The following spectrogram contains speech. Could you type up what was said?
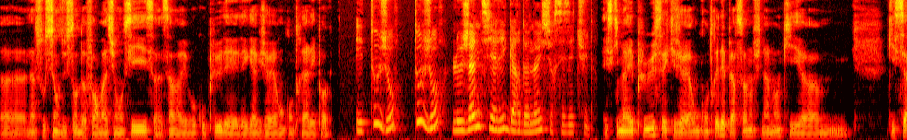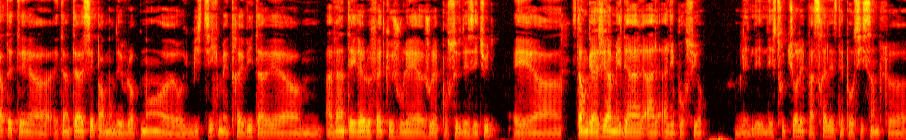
Euh, L'insouciance du centre de formation aussi, ça, ça m'avait beaucoup plu, les, les gars que j'avais rencontrés à l'époque. Et toujours, toujours, le jeune Thierry garde un œil sur ses études. Et ce qui m'avait plu, c'est que j'avais rencontré des personnes finalement qui... Euh, qui certes étaient, euh, par mon développement euh, rugbystique, mais très vite avaient, euh, avaient intégré le fait que je voulais, je voulais poursuivre des études et euh, s'étaient engagés à m'aider à, à, à, les poursuivre les, les, structures, les passerelles, elles n'étaient pas aussi simples euh,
